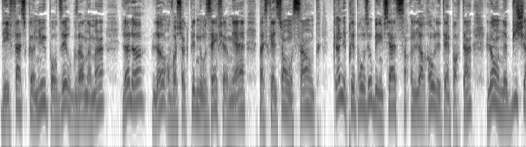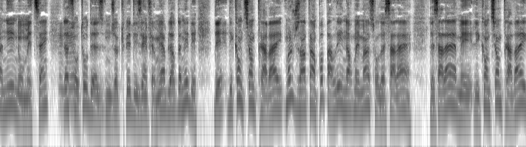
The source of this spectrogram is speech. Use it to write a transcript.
des faces connues pour dire au gouvernement, là, là, là, on va s'occuper de nos infirmières parce qu'elles sont au centre. Quand les préposés aux bénéficiaires, leur rôle est important. Là, on a bichonné nos médecins. Là, c'est autour de nous occuper des infirmières, leur donner des, des, des conditions de travail. Moi, je vous entends pas parler énormément sur le salaire. Le salaire, mais les conditions de travail,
